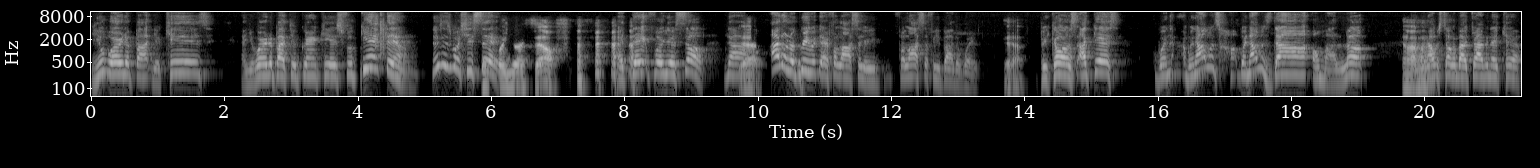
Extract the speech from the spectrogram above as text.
You're worried about your kids and you're worried about your grandkids. Forget them. This is what she said. Think for yourself. I think for yourself. Now, yeah. I don't agree with that philosophy. Philosophy, by the way. Yeah. Because I guess when when I was when I was down on my luck, uh-huh. when I was talking about driving that car,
